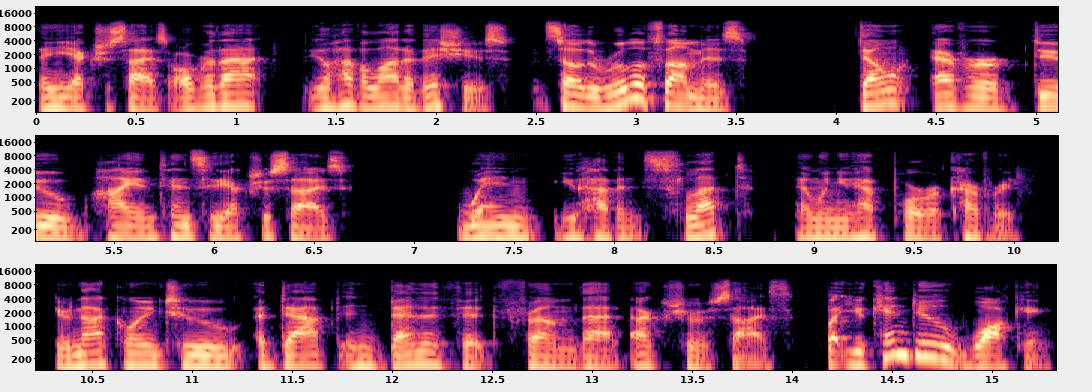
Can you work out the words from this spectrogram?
Then you exercise over that, you'll have a lot of issues. So the rule of thumb is don't ever do high intensity exercise when you haven't slept and when you have poor recovery. You're not going to adapt and benefit from that exercise, but you can do walking.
